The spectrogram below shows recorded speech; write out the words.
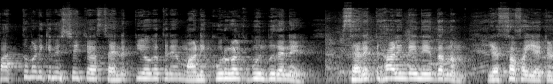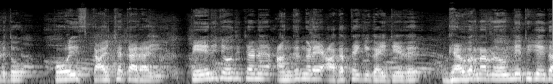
പത്ത് മണിക്ക് നിശ്ചയിച്ച സെനറ്റ് യോഗത്തിന് മണിക്കൂറുകൾക്ക് മുൻപ് തന്നെ സെനറ്റ് ഹാളിന്റെ നിയന്ത്രണം എസ് എഫ് ഐ ഏറ്റെടുത്തു. പോലീസ് കാഴ്ചക്കാരായി. പേര് ചോദിച്ചാണ് അംഗങ്ങളെ അകത്തേക്ക് കയറ്റിയത്. ഗവർണർ നോമിനേറ്റ് ചെയ്ത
